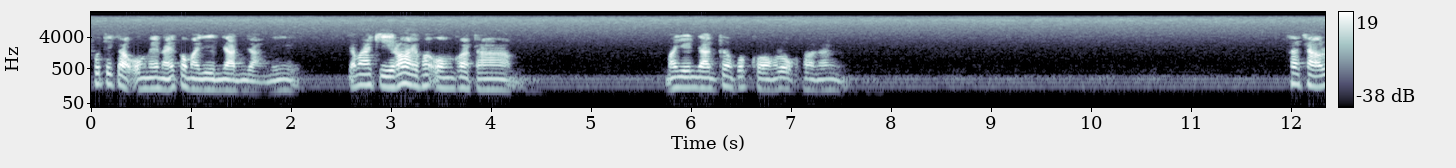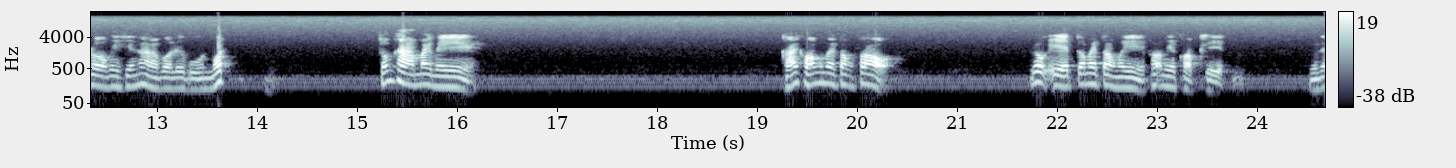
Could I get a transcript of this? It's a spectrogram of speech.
พุทธเจ้าองค์ไหนๆก็มายืนยันอย่างนี้ จะมากี่ร้อยพระองค์ก็ตาม มายืนยันเครื่องปกครองโลกเท่านั้น ถ้าชาวโลกมีเสียงห้าบริบูรณ์มด สงครามไม่มี ขายของก็ไม่ต้องเฝ้า โรคเอดก็ไม่ต้องมี เพราะมีขอบเขต อยู่ใน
